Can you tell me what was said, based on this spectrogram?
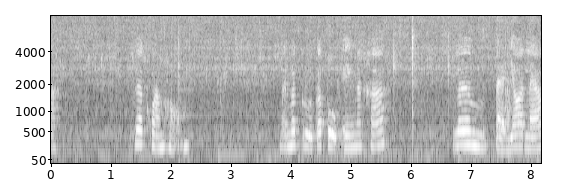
ค่ะ เพื่อความหอม ใบมะกรูดก็ปลูกเองนะคะ เริ่มแตกยอดแล้ว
